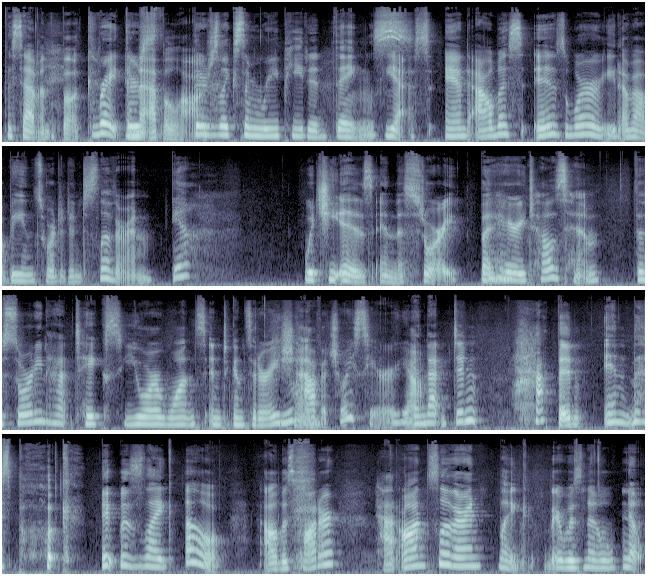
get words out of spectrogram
the seventh book right. in the epilogue. There's like some repeated things. yes, and Albus is worried about being sorted into Slytherin, Yeah. which he is in this story. But Mm-hmm. Harry tells him the sorting hat takes your wants into consideration. You have a choice here. Yeah. And that didn't happen in this book. It was like, oh, Albus Potter hat on Slytherin. Like there was no no,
